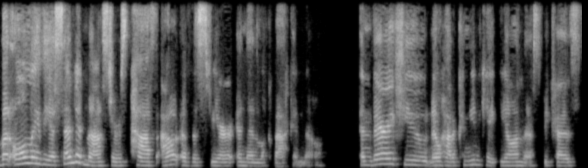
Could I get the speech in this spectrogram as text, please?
But only the ascended masters pass out of the sphere and then look back and know and very few know how to communicate beyond this because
